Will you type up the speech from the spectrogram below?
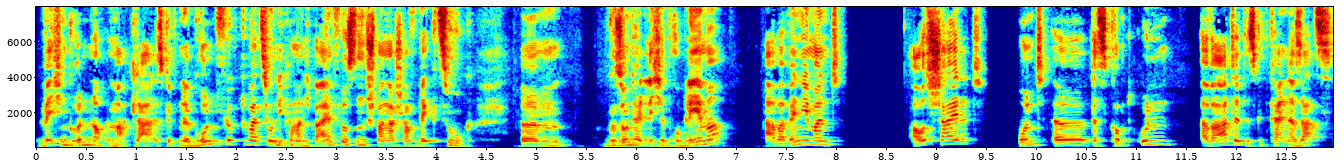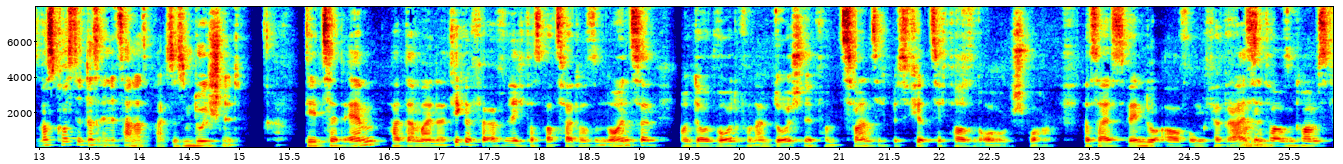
welchen Gründen auch immer. Klar, es gibt eine Grundfluktuation, die kann man nicht beeinflussen, Schwangerschaft, Wegzug, ähm, gesundheitliche Probleme. Aber wenn jemand ausscheidet und äh, das kommt unerwartet, es gibt keinen Ersatz, was kostet das eine Zahnarztpraxis im Durchschnitt? Die ZM hat da meinen Artikel veröffentlicht, das war 2019, und dort wurde von einem Durchschnitt von 20.000 bis 40.000 Euro gesprochen. Das heißt, wenn du auf ungefähr 30.000 kommst,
